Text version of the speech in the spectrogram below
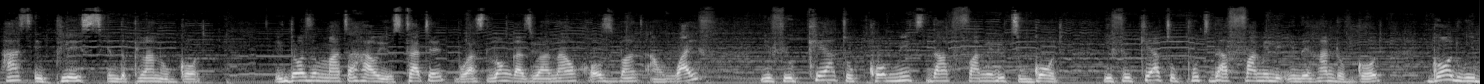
has a place in the plan of God. It doesn't matter how you started, but as long as you are now husband and wife, if you care to commit that family to God, if you care to put that family in the hand of God, God will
